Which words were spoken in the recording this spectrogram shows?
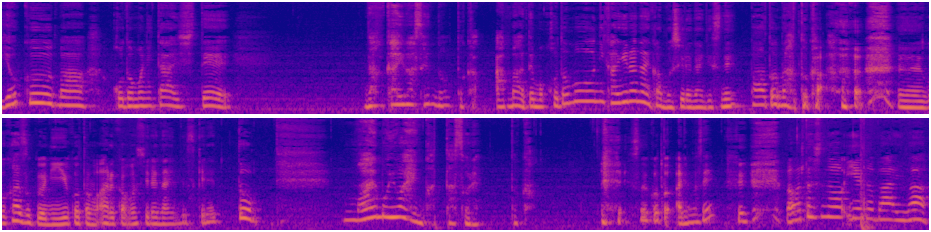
よくまあ子供に対して何回言わせんの？とかあまあでも子供に限らないかもしれないですね。パートナーとか ご家族に言うこともあるかもしれないんですけれど前も言わへんかったそれとか そういうことありません？私の家の場合は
